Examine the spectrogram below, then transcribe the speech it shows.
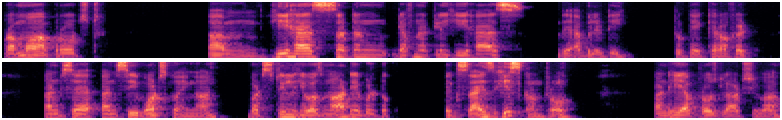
Brahma approached. Um, he has certain, definitely he has the ability to take care of it and say and see what's going on. But still, he was not able to exercise his control, and he approached Lord Shiva.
